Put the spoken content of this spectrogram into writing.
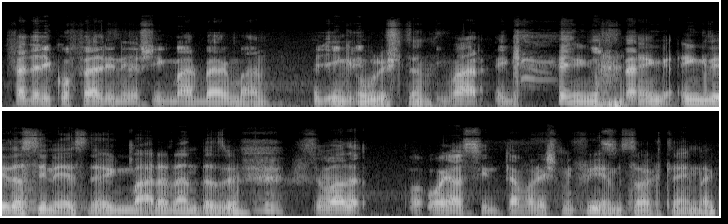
Federico Fellini és Ingmar Bergman. Vagy Ingrid. úristen. Ingmar? Igen. Ing- Ing- Ingrid a színésznő, már a rendező. Szóval olyan szinten van, és mit Filmszak tényleg.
